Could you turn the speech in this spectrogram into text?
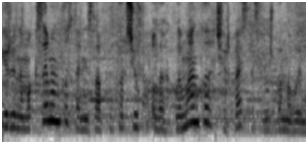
Ірина Максименко, Станіслав Кухарчук, Олег Клименко, Черкаська служба новин.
